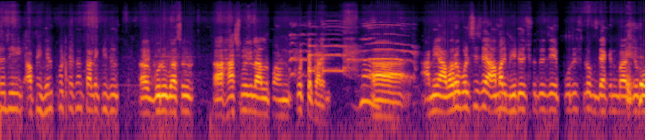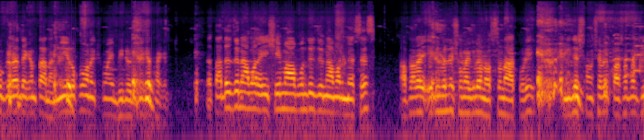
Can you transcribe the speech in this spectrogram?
যদি আপনি হেল্প করতে চান তাহলে কিছু গরু বাছুর হাঁস মুরগি লালন পালন করতে পারেন। আহ, আমি আবারও বলছি যে আমার ভিডিও শুধু যে পুরুষ লোক দেখেন বা যুবকেরা দেখেন তা না মেয়ে লোকও অনেক সময় ভিডিও দেখে থাকেন। তা তাদের জন্য আমার এই সেই মা বোনদের জন্য আমার মেসেজ আপনারা এলিমেলে সময়গুলো নষ্ট না করে নিজের সংসারের পাশাপাশি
